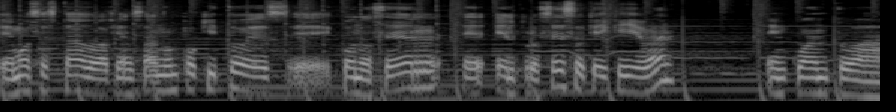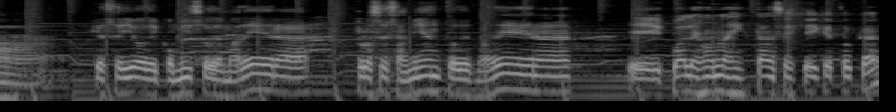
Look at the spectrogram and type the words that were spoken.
hemos estado afianzando un poquito es eh, conocer eh, el proceso que hay que llevar en cuanto a, qué sé yo, decomiso de madera, procesamiento de madera, cuáles son las instancias que hay que tocar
